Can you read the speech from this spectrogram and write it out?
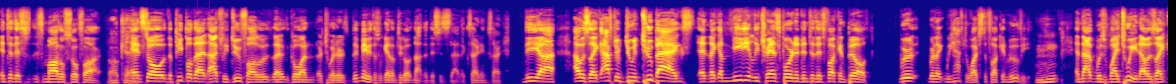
into this this model so far. Okay. And so the people that actually do follow that go on our Twitter, maybe this will get them to go. Not that this is that exciting. Sorry. The uh I was like after doing two bags and like immediately transported into this fucking build. We're we're like we have to watch the fucking movie, hmm and that was my tweet. I was like,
